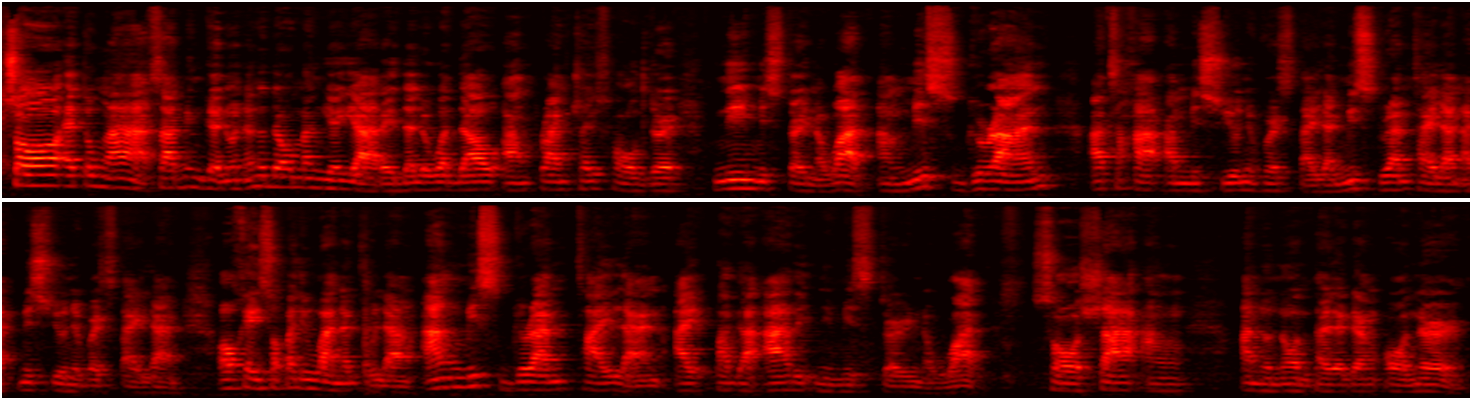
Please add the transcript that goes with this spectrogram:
so, eto nga, sabing ganun, ano daw mangyayari? Dalawa daw ang franchise holder ni Mr. Nawat. Ang Miss Grand at saka ang Miss Universe Thailand, Miss Grand Thailand at Miss Universe Thailand. Okay, so paliwanag ko lang. Ang Miss Grand Thailand ay pag-aari ni Mr. Nawat. So, siya ang ano nun, talagang honor.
